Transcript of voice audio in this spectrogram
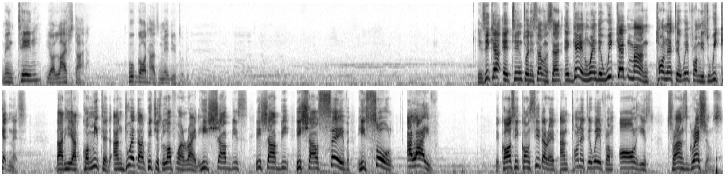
Maintain your lifestyle, who God has made you to be. Ezekiel 18 27 said, Again, when the wicked man turneth away from his wickedness that he had committed and doeth that which is lawful and right, he shall be, he shall be, he shall save his soul alive. Because he considereth and turneth away from all his transgressions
